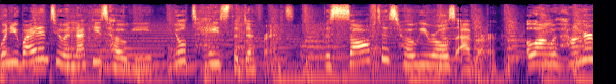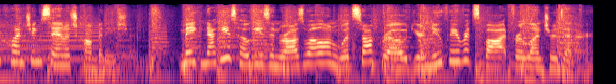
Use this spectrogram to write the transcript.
When you bite into a Nucky's Hoagie, you'll taste the difference. The softest hoagie rolls ever, along with hunger quenching sandwich combinations. Make Nucky's Hoagies in Roswell on Woodstock Road your new favorite spot for lunch or dinner.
